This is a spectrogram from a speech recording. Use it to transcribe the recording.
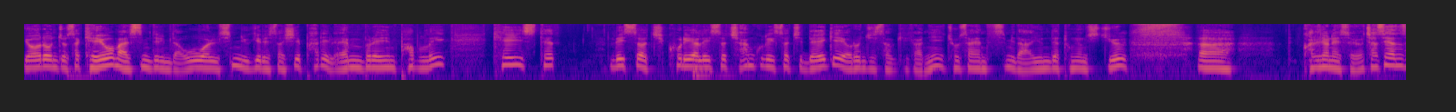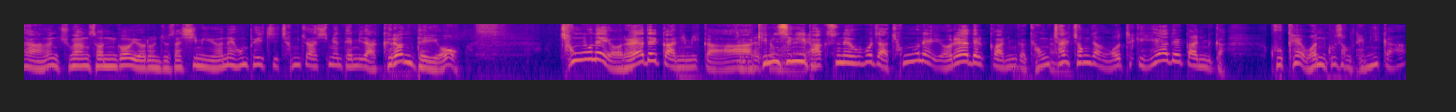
여론조사 개요 말씀드립니다. 5월 16일에서 18일 엠브레인 퍼블릭 K스탯 리서치, 코리아 리서치, 한국 리서치 4개 여론조사 기관이 조사했습니다. 윤 대통령 지지율 어, 관련해서요. 자세한 사항은 중앙선거 여론조사 심의위원회 홈페이지 참조하시면 됩니다. 그런데요. 청문회 열어야 될 거 아닙니까? 김승희, 박순애 후보자 청문회 열어야 될 거 아닙니까? 경찰청장 네. 어떻게 해야 될 거 아닙니까? 국회 원 구성 됩니까?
